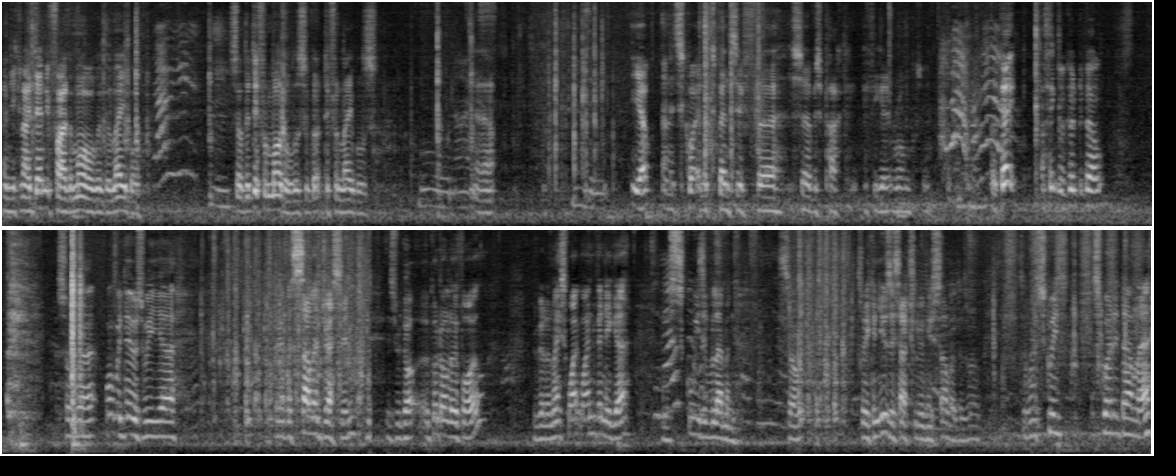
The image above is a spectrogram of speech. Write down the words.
And you can identify them all with the label. So the different models have got different labels. Oh, nice. Yeah. Easy. Yep, and it's quite an expensive uh, service pack if you get it wrong. So. Okay, I think we're good to go. So uh, what we do is we uh, we have a salad dressing. Is we've got a good olive oil, we've got a nice white wine vinegar, and a squeeze of lemon. So so you can use this actually in your salad as well. So we're going to squeeze squirt it down there,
